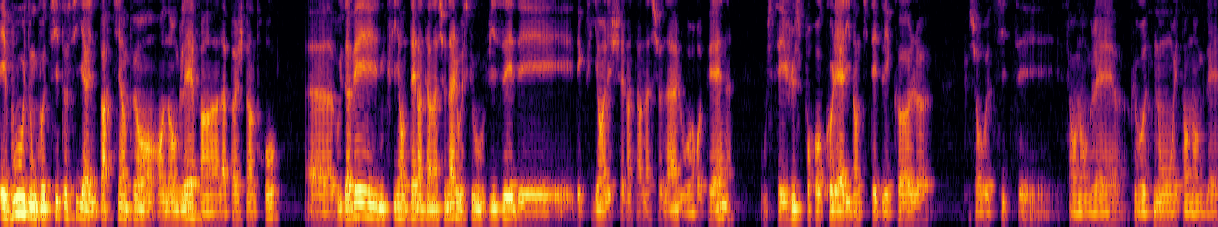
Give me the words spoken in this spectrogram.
et vous, donc votre site aussi, il y a une partie un peu en, en anglais, enfin la page d'intro. vous avez une clientèle internationale ou est-ce que vous visez des, des clients à l'échelle internationale ou européenne? Ou c'est juste pour coller à l'identité de l'école que sur votre site c'est en anglais, que votre nom est en anglais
